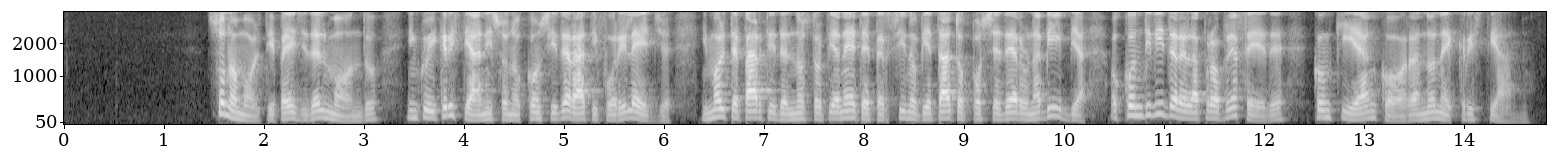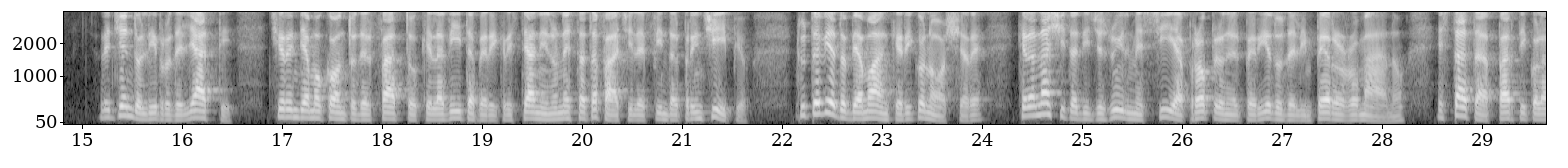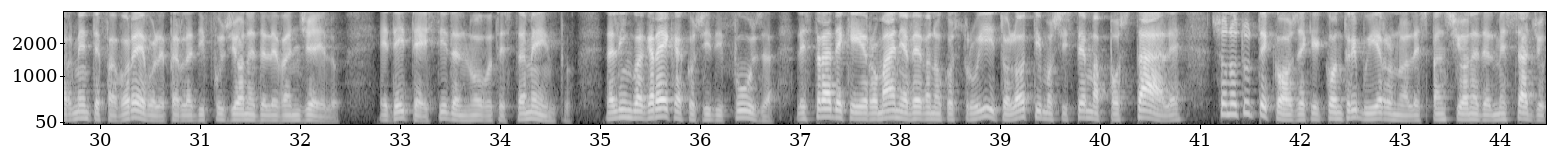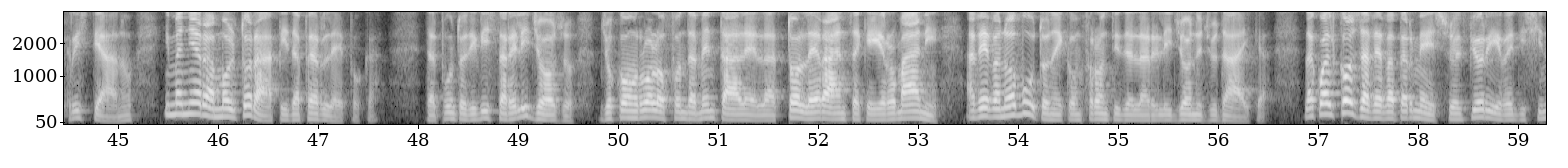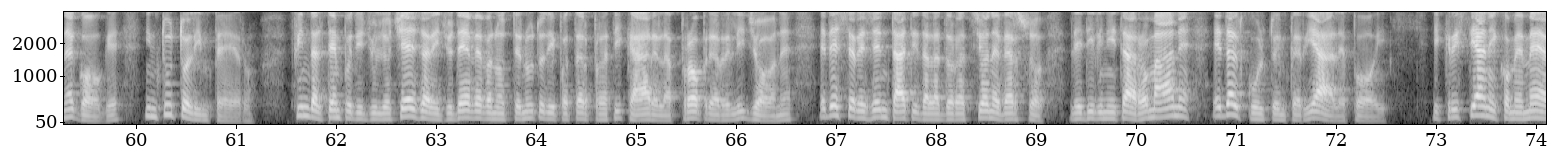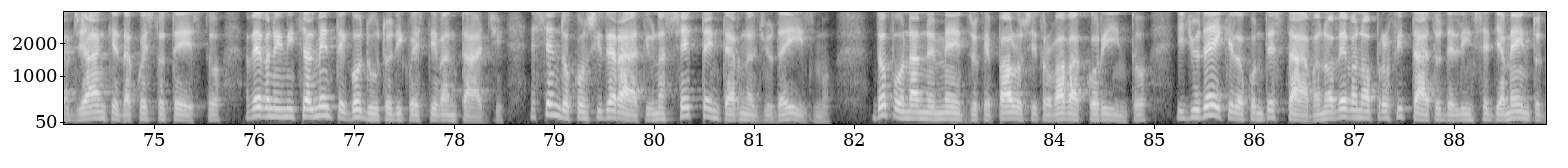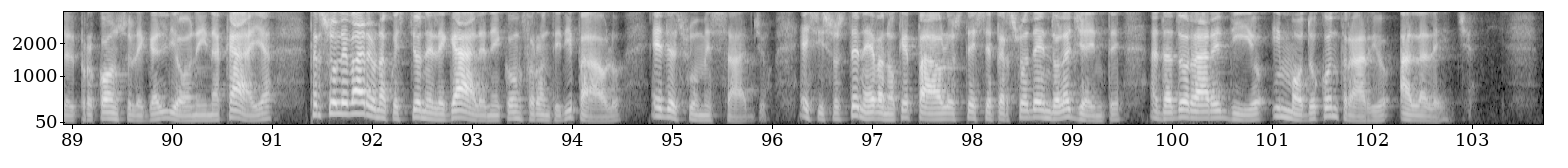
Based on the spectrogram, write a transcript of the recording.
Sono molti i paesi del mondo in cui i cristiani sono considerati fuori legge. In molte parti del nostro pianeta è persino vietato possedere una Bibbia o condividere la propria fede con chi ancora non è cristiano. Leggendo il libro degli Atti ci rendiamo conto del fatto che la vita per i cristiani non è stata facile fin dal principio. Tuttavia dobbiamo anche riconoscere che la nascita di Gesù il Messia proprio nel periodo dell'impero romano è stata particolarmente favorevole per la diffusione dell'Evangelo e dei testi del Nuovo Testamento. La lingua greca così diffusa, le strade che i romani avevano costruito, l'ottimo sistema postale, sono tutte cose che contribuirono all'espansione del messaggio cristiano in maniera molto rapida per l'epoca. Dal punto di vista religioso giocò un ruolo fondamentale la tolleranza che i romani avevano avuto nei confronti della religione giudaica, la qual cosa aveva permesso il fiorire di sinagoghe in tutto l'impero. Fin dal tempo di Giulio Cesare i giudei avevano ottenuto di poter praticare la propria religione ed essere esentati dall'adorazione verso le divinità romane e dal culto imperiale poi. I cristiani, come emerge anche da questo testo, avevano inizialmente goduto di questi vantaggi, essendo considerati una setta interna al giudaismo. Dopo un anno e mezzo che Paolo si trovava a Corinto, i giudei che lo contestavano avevano approfittato dell'insediamento del proconsole Gaglione in Acaia per sollevare una questione legale nei confronti di Paolo e del suo messaggio. Essi sostenevano che Paolo stesse persuadendo la gente ad adorare Dio in modo contrario alla legge.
